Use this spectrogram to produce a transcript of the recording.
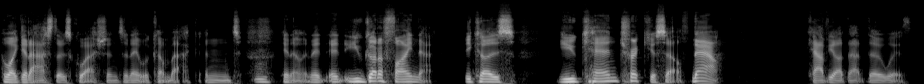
who I could ask those questions and they would come back. And, Mm. you know, and it, it, you got to find that because you can trick yourself. Now, caveat that though with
